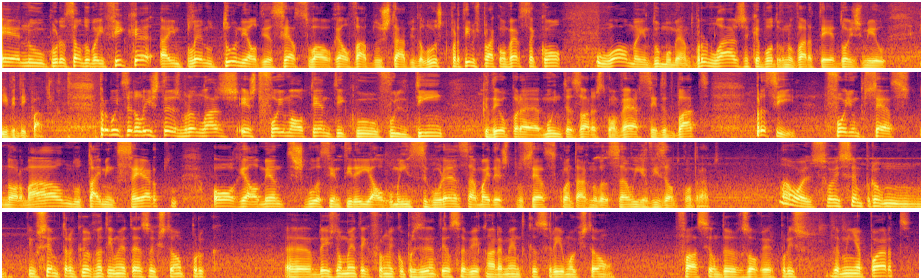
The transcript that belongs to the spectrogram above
É no coração do Benfica, em pleno túnel de acesso ao relevado do Estádio da Luz, que partimos para a conversa com o homem do momento. Bruno Lage acabou de renovar até 2024. Para muitos analistas, Bruno Lage, este foi um autêntico folhetim que deu para muitas horas de conversa e de debate. Para si, foi um processo normal, no timing certo, ou realmente chegou a sentir aí alguma insegurança a meio deste processo quanto à renovação e revisão de contrato? Não, olha, foi sempre um. Estive sempre tranquilo relativamente a essa questão, porque desde o momento em que falei com o Presidente, ele sabia claramente que seria uma questão fácil de resolver. Por isso, da minha parte,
